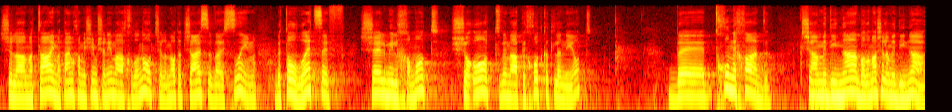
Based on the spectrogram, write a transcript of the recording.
של ה-200-250 שנים האחרונות, של המאות ה-19 וה-20, בתור רצף של מלחמות, שואות ומהפכות קטלניות. בתחום אחד כשהמדינה, ברמה של המדינה,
